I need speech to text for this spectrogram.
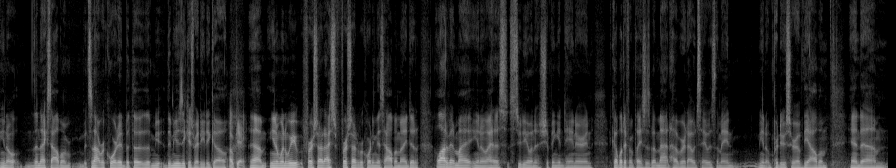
you know the next album it's not recorded but the the, mu- the music is ready to go. Okay. um, you know when we first started i first started recording this album and i did a lot of it in my you know i had a studio and a shipping container and a couple different places but matt hubbard i would say was the main you know producer of the album. And um,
